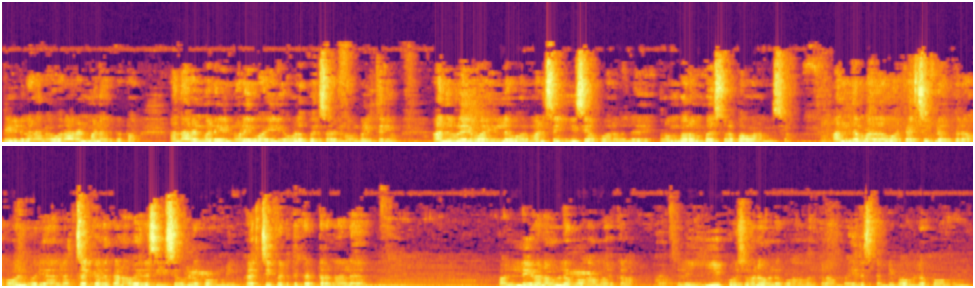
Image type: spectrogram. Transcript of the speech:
வீடு வேணாமே ஒரு அரண்மனை இருக்கட்டும். அந்த அரண்மனையில் நுழைவாயில் எவ்வளவு பெருசா இருக்குன்னு உங்களுக்கு தெரியும். அந்த நுழைவாயில்ல ஒரு மனுஷன் ஈஸியா போறது ரொம்ப ரொம்ப சுலபமான விஷயம். அந்த மாதிரி தான் ஒரு கர்ச்சிப்ல இருக்கிற ஹோல் வழியா லட்சக்கணக்கான வைரஸ் ஈஸியா உள்ள போக முடியும். கர்ச்சிப் எடுத்து கட்டுறதுனால பள்ளி வேணா உள்ள போகாம இருக்கலாம். இல்ல ஈ கொசு வேணா உள்ள போகாம இருக்கலாம். வைரஸ் கண்டிப்பா உள்ள போகும்.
